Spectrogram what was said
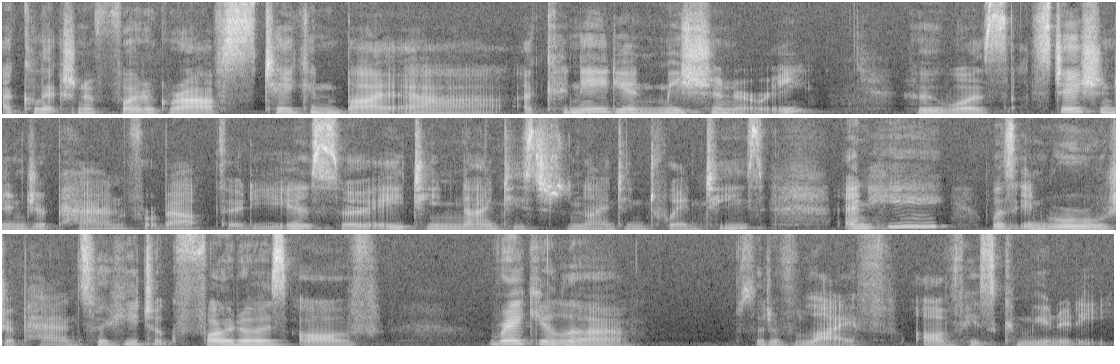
a collection of photographs taken by a, a Canadian missionary who was stationed in Japan for about 30 years, so 1890s to 1920s. And he was in rural Japan, so he took photos of regular sort of life of his community.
